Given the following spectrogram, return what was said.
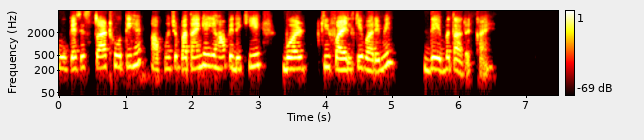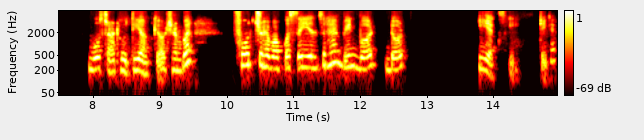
वो कैसे स्टार्ट होती है, आप मुझे बताएँगे? यहाँ पे देखिए वर्ड की फ़ाइल के बारे में दे बता रखा है। वो स्टार्ट होती है आपके ऑप्शन नंबर फोर्थ जो है, वो आपका सही आंसर है win word dot E X E ठीक है?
